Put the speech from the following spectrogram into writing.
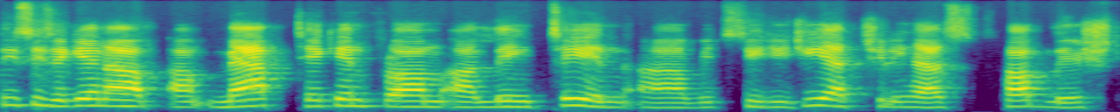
this is again a, a, map taken from uh, LinkedIn, uh, which CGG actually has published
